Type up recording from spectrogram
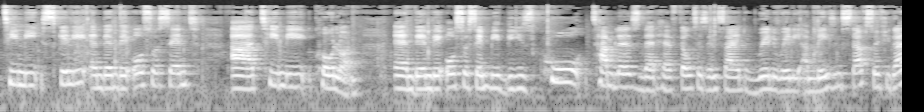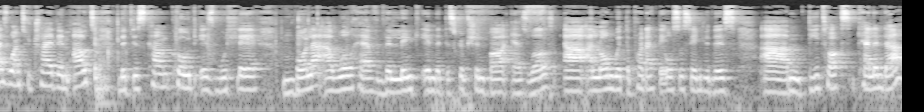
Teami Skinny and then they also sent uh Teami Colon and then they also sent me these cool tumblers that have filters inside. Really really amazing stuff. So if you guys want to try them out the discount code is Buhle Mbola. I will have the link in the description bar as well. Uh, along with the product they also send you this um, detox calendar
